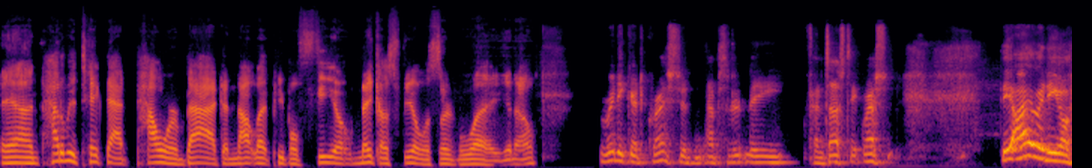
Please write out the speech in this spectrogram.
And how do we take that power back and not let people feel make us feel a certain way? You know, really good question. Absolutely fantastic question. The irony of,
